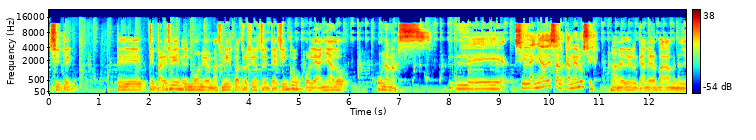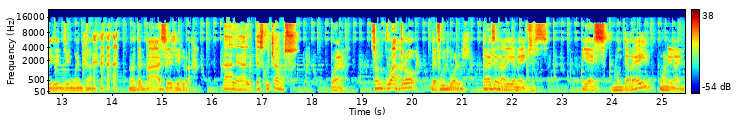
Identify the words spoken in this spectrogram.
si te, te, te parece bien el momio de más 1435 o le añado una más. Le, si le añades al Canelo, sí. Ah, el Canelo paga menos de 150. no te pases, Silva. Dale, dale, te escuchamos. Bueno, son cuatro de fútbol, tres en la Liga MX. Y es Monterrey, Moneyline,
